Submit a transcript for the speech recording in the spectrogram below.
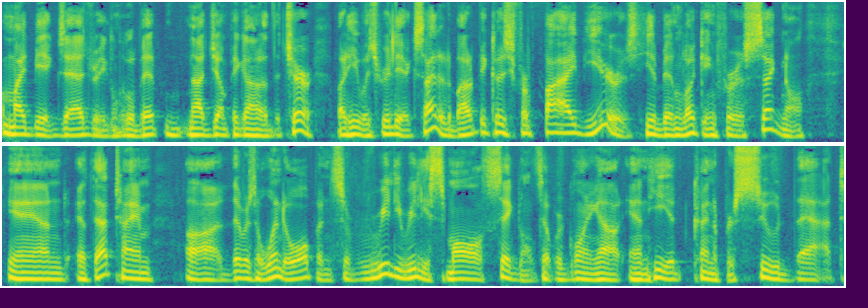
might be exaggerating a little bit, not jumping out of the chair, but he was really excited about it because for five years he had been looking for a signal, and at that time. Uh, there was a window open, so really, really small signals that were going out, and he had kind of pursued that.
